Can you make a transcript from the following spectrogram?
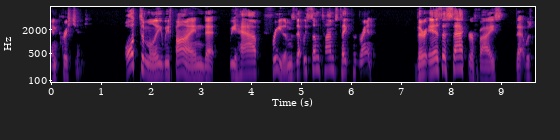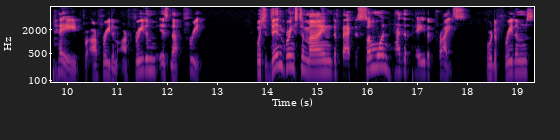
and Christians. Ultimately, we find that we have freedoms that we sometimes take for granted. There is a sacrifice that was paid for our freedom. Our freedom is not free. Which then brings to mind the fact that someone had to pay the price for the freedoms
